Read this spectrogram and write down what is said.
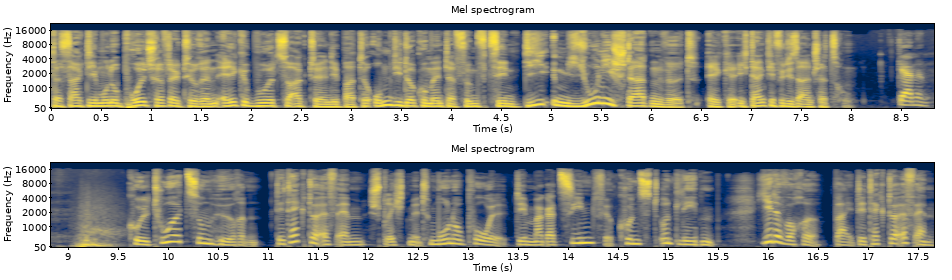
Das sagt die Monopol-Chefredakteurin Elke Buhr zur aktuellen Debatte um die Dokumenta 15, die im Juni starten wird. Elke, ich danke dir für diese Einschätzung. Gerne. Kultur zum Hören. Detektor FM spricht mit Monopol, dem Magazin für Kunst und Leben. Jede Woche bei Detektor FM.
